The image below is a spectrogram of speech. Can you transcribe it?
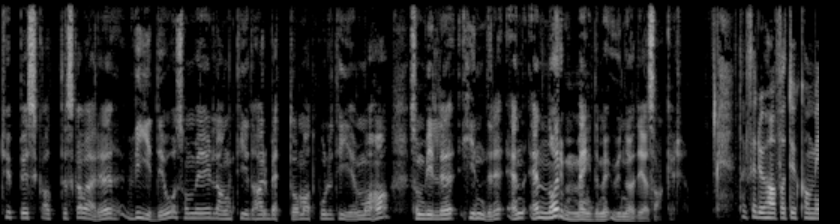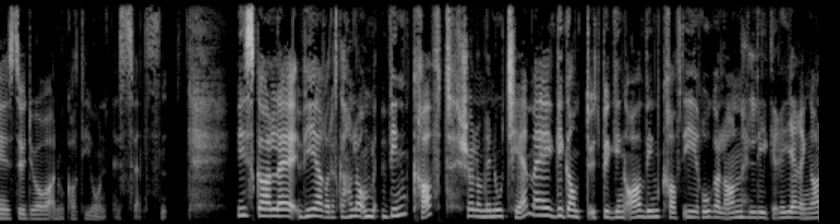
Typisk at det skal være video, som vi i lang tid har bedt om at politiet må ha, som ville hindre en enorm mengde med unødige saker. Takk skal du ha for at du kom i studio, advokat Jon Svendsen. Vi skal eh, videre, og det skal handle om vindkraft. Selv om det nå kommer ei gigantutbygging av vindkraft i Rogaland, ligger regjeringa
